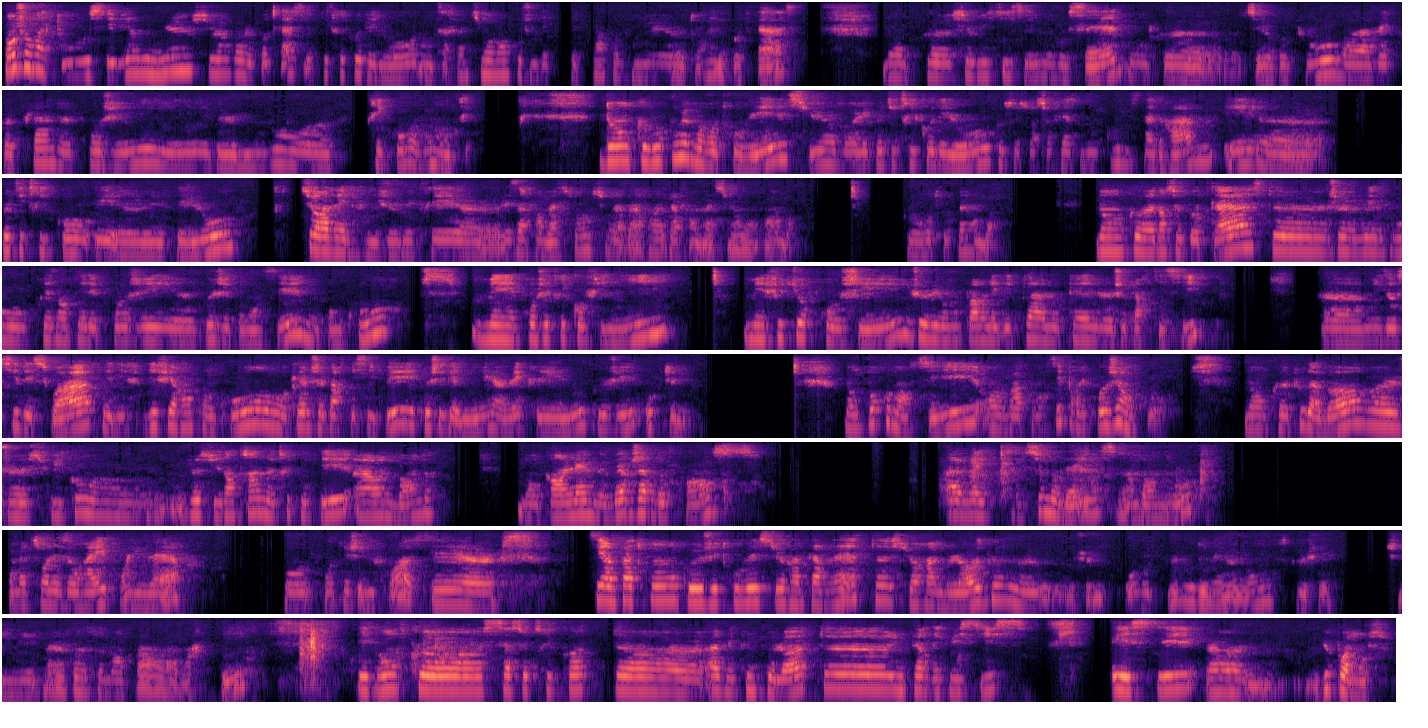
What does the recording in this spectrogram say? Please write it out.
Bonjour à tous et bienvenue sur le podcast Le Petit Tricot d'Hello. Donc ça fait un petit moment que je n'étais pas revenu euh, tourner le podcast. Donc euh, celui-ci c'est le numéro 7, donc euh, c'est le retour avec plein de projets et de nouveaux tricots à vous montrer. Donc vous pouvez me retrouver sur les petits tricots d'Hello, que ce soit sur Facebook ou Instagram et petit tricot et euh, sur Ravelry. Je mettrai euh, les informations sur la barre d'information en bas. Vous retrouverez en bas. Donc euh, dans ce podcast, euh, je vais vous présenter les projets que j'ai commencés, donc en cours, mes projets tricot finis, mes futurs projets. Je vais vous parler des cas auxquels je participe euh, mais aussi des swaps et différents concours auxquels j'ai participé et que j'ai gagné avec les lots que j'ai obtenus. Donc pour commencer, on va commencer par les projets en cours. Donc euh, tout d'abord, je suis je suis en train de tricoter un bande donc en laine bergère de France avec ce modèle, c'est un bandeau mettre sur les oreilles pour l'hiver, pour protéger du froid. Euh, c'est un patron que j'ai trouvé sur internet, sur un blog. Euh, je ne pourrais plus vous donner le nom parce que je n'ai malheureusement pas marqué. Et donc euh, ça se tricote avec une pelote, une paire d'aiguilles 6 et c'est du poids mousse.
